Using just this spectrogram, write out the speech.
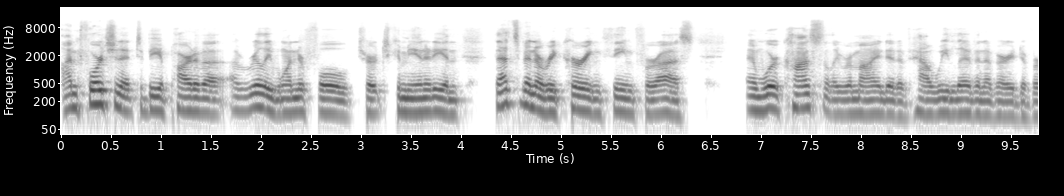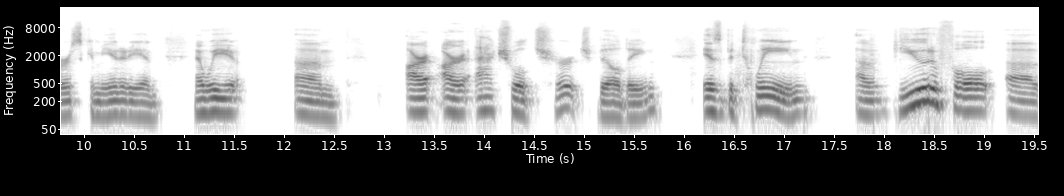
I'm fortunate to be a part of a, a, really wonderful church community, and that's been a recurring theme for us. And we're constantly reminded of how we live in a very diverse community, and and we, um, our our actual church building is between a beautiful uh,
